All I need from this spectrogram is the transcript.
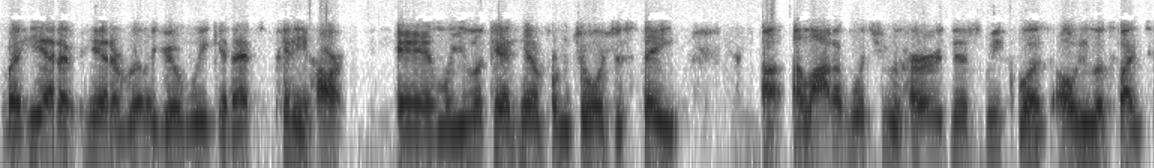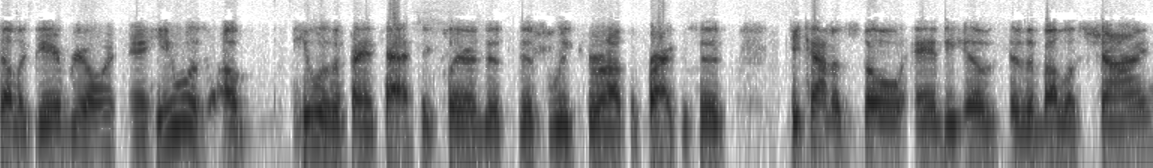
but he had a he had a really good week, and that's Penny Hart. And when you look at him from Georgia State, a, a lot of what you heard this week was, oh, he looks like Taylor Gabriel, and he was a he was a fantastic player this this week throughout the practices. He kind of stole Andy Isabella's shine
